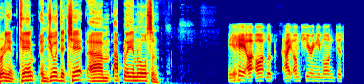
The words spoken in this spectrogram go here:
Brilliant, Cam. Enjoyed the chat. Um, up Liam Lawson. Yeah, I, I, look, hey, I'm cheering him on just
